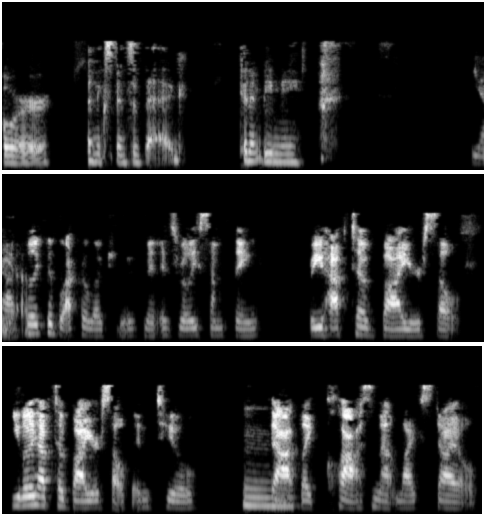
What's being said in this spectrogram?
or an expensive bag? Couldn't be me. Yeah, Yeah. I feel like the Black Girl Luxury movement is really something where you have to buy yourself. You really have to buy yourself into Mm. that like class and that lifestyle.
